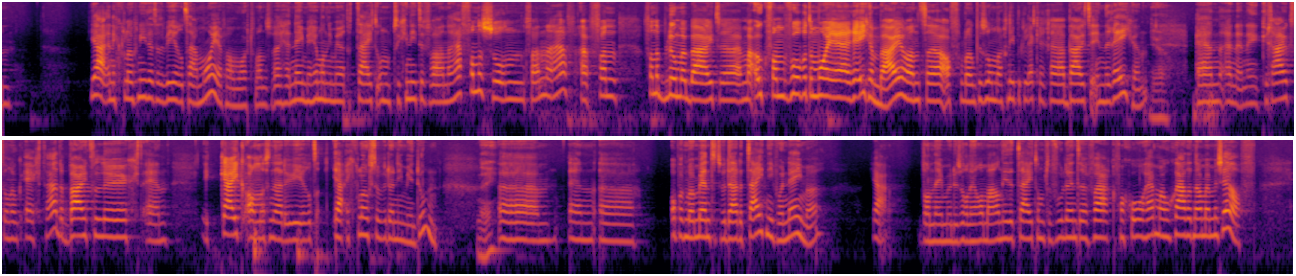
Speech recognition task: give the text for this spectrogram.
ja, en ik geloof niet dat de wereld daar mooier van wordt. Want we nemen helemaal niet meer de tijd om te genieten van, hè, van de zon, van, hè, van, van de bloemen buiten. Maar ook van bijvoorbeeld een mooie regenbui. Want eh, afgelopen zondag liep ik lekker eh, buiten in de regen. ja. En, en, en ik ruik dan ook echt hè, de buitenlucht. En ik kijk anders naar de wereld. Ja, ik geloof dat we dat niet meer doen. Nee? Ehm, en eh, op het moment dat we daar de tijd niet voor nemen, ja, dan nemen we dus al helemaal niet de tijd om te voelen en te ervaren van, goh, hè, maar hoe gaat het nou met mezelf?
